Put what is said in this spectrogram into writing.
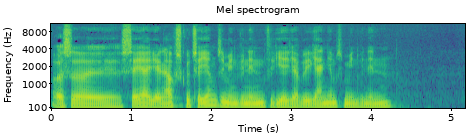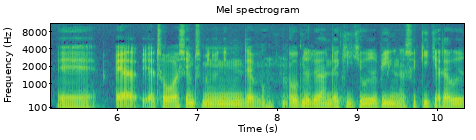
Og så øh, sagde jeg, at jeg nok skulle tage hjem til min veninde, fordi at jeg ville gerne hjem til min veninde. Øh, og jeg, jeg tog også hjem til min veninde, da hun åbnede døren, der gik jeg ud af bilen, og så gik jeg derud.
